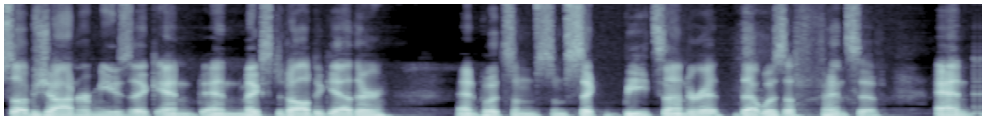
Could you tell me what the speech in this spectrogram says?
subgenre music and and mixed it all together and put some some sick beats under it that was offensive. And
